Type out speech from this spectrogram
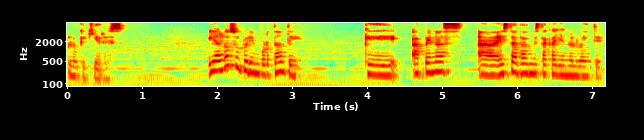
lo que quieres. Y algo súper importante, que apenas a esta edad me está cayendo el 20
